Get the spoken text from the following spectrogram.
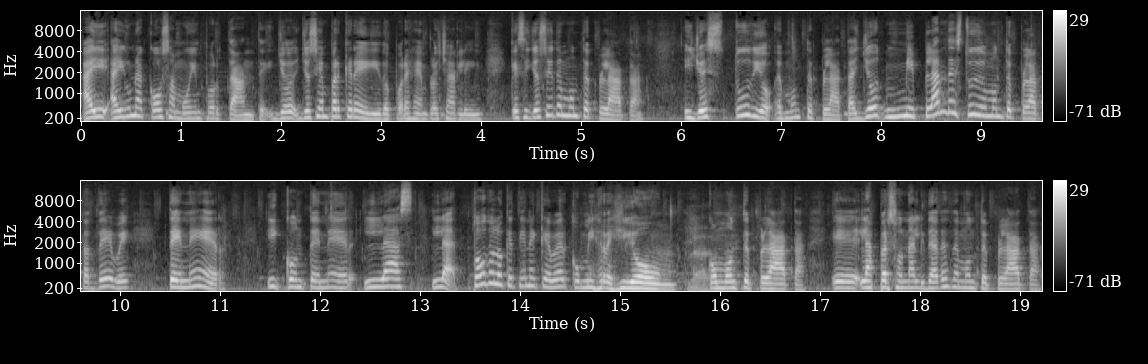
Hay, hay una cosa muy importante. Yo, yo siempre he creído, por ejemplo, Charlene, que si yo soy de Monteplata y yo estudio en Monteplata, yo, mi plan de estudio en Monteplata debe tener y contener las la, todo lo que tiene que ver con mi región, con Monteplata, eh, las personalidades de Monteplata,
